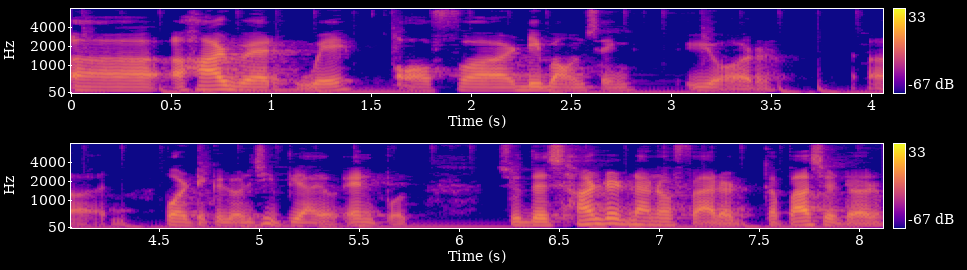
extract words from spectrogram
uh, a hardware way of uh, debouncing your uh, particular GPIO input. So this 100 nanofarad capacitor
